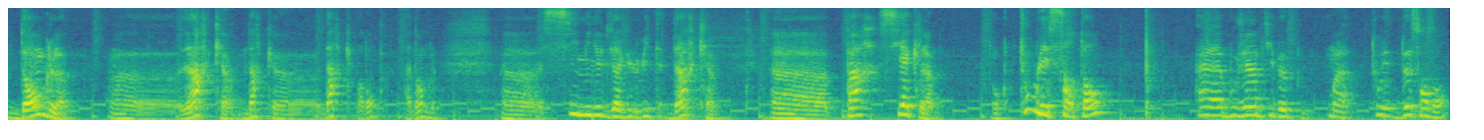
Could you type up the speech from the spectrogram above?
d'angle d'arc, d'arc, d'arc, pardon, pas d'angle, 6 minutes 8 d'arc par siècle. Donc tous les 100 ans, elle a bougé un petit peu plus. Voilà, tous les 200 ans,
